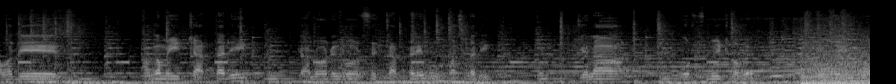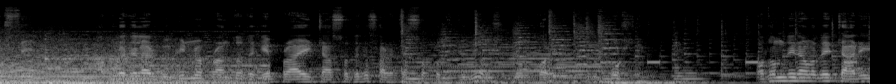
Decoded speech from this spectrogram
আমাদের আগামী চার তারিখ, জানুয়ারি মাসের চার তারিখ এবং পাঁচ তারিখ জেলা স্পোর্টস মিট হবে। স্পোর্টসে বাঁকুড়া জেলার বিভিন্ন প্রান্ত থেকে প্রায় চারশো থেকে সাড়ে চারশো প্রতিযোগী অংশগ্রহণ করে স্পোর্টসে প্রথম দিন আমাদের চারই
